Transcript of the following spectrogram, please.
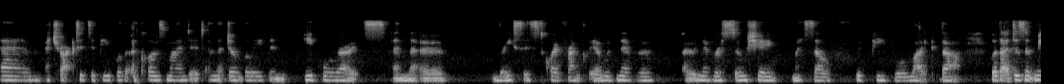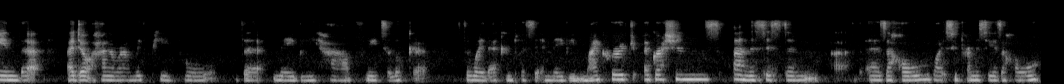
um, attracted to people that are closed-minded and that don't believe in equal rights and that are racist. Quite frankly, I would never, I would never associate myself with people like that. But that doesn't mean that I don't hang around with people that maybe have need to look at the way they're complicit in maybe microaggressions and the system uh, as a whole, white supremacy as a whole.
